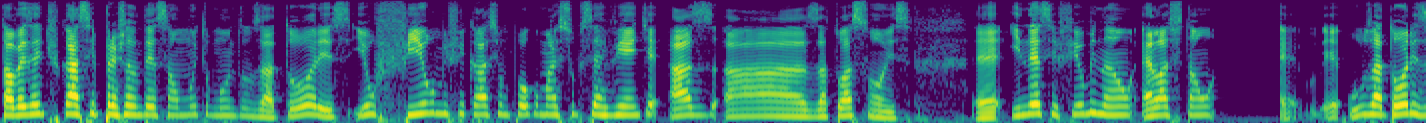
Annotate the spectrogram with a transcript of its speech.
talvez a gente ficasse prestando atenção muito, muito nos atores e o filme ficasse um pouco mais subserviente às, às atuações. É, e nesse filme, não. Elas estão. É, é, os atores,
